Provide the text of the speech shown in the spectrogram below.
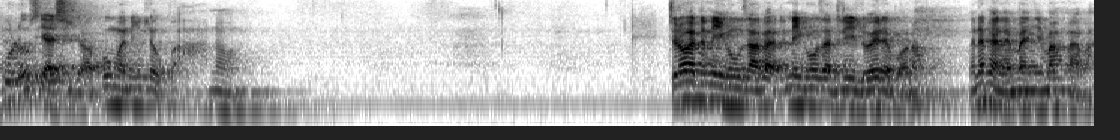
ကိုလှုပ်เสียရှိတော့ပုံမှန်ကြီးလှုပ်ပါနော် ကျွန်တော်ကတဏီကုံစာပဲတဏီကုံစာတဏီလွဲတယ်ပေါ့နော်မနေ့ကလည်းမှန်ညင်မမှန်ပါ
